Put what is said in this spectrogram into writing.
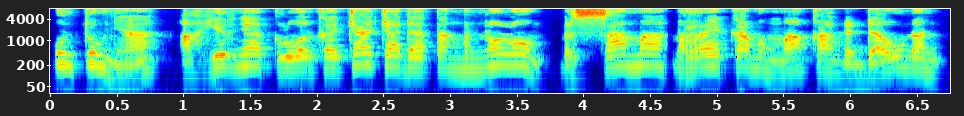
Untungnya, akhirnya keluarga Caca datang menolong. Bersama mereka memakan dedaunan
